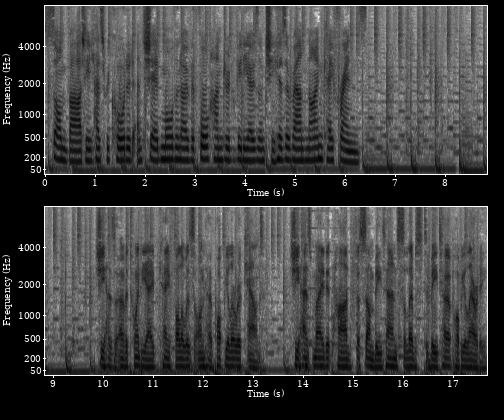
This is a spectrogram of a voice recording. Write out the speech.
Somvati has recorded and shared more than over 400 videos and she has around 9k friends. She has over 28k followers on her popular account. She has made it hard for some and celebs to beat her popularity.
